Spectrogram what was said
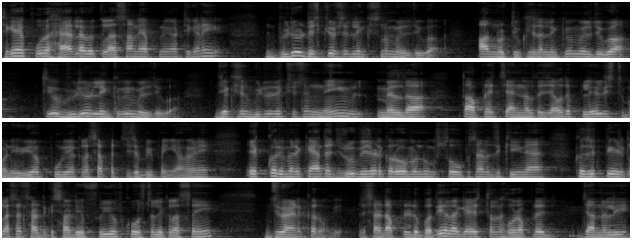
ਠੀਕ ਹੈ? ਪੂਰੇ ਹਾਇਰ ਲੈਵਲ ਕਲਾਸਾਂ ਨੇ ਆਪਣੀਆਂ, ਠੀਕ ਹੈ ਨਾ ਵੀਡੀਓ ਡਿਸਕ੍ਰਿਪਸ਼ਨ ਲਿੰਕ ਨੂੰ ਮਿਲ ਜੂਗਾ ਆ ਨੋਟੀਫਿਕੇਸ਼ਨ ਦਾ ਲਿੰਕ ਵੀ ਮਿਲ ਜੂਗਾ ਤੇ ਉਹ ਵੀਡੀਓ ਲਿੰਕ ਵੀ ਮਿਲ ਜੂਗਾ। ਜੇ ਕਿਸੇ ਨੂੰ ਵੀਡੀਓ ਡਿਸਕ੍ਰਿਪਸ਼ਨ ਨਹੀਂ ਮਿਲ- ਮਿਲਦਾ ਤਾਂ ਆਪਣੇ ਚੈਨਲ ਤੇ ਜਾਓ ਤੇ ਪਲੇਲਿਸਟ ਬਣੀ ਹੋਈ ਆ, ਪੂਰੀਆਂ ਕਲਾਸਾਂ 25 26 ਪਈਆਂ ਹੋਏ ਨੇ। ਇੱਕ ਵਾਰੀ ਮੇਰੇ ਕਹਿਣ ਤੇ ਜਰੂਰ ਵਿਜ਼ਿਟ ਕਰੋ, ਮੈਨੂੰ 100% ਯਕੀਨ ਹੈ ਕਿ ਤੁਸੀਂ ਪੇਡ ਕਲਾਸਾਂ ਛੱਡ ਕੇ ਸਾਡੀ ਫ੍ਰੀ ਆਫ ਕੋਸਟ ਵਾਲੀ ਕਲਾਸਾਂ ਹੀ ਜੁਆਇਨ ਕਰੋਗੇ। ਜੇ ਸਾਡਾ ਅਪਡੇਟ ਵਧੀਆ ਲੱਗਿਆ, ਇਸ ਤਰ੍ਹਾਂ ਦੇ ਹੋਰ ਆਪਣੇ ਜਾਣਨ ਲਈ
